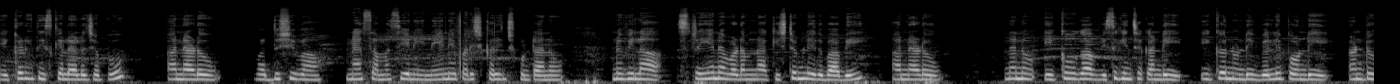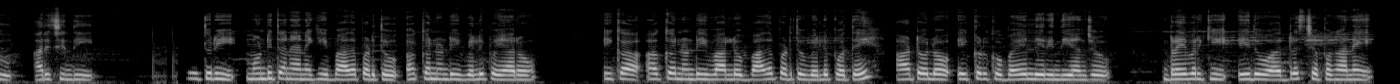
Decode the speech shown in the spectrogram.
ఎక్కడికి తీసుకెళ్ళాలో చెప్పు. అన్నాడు. వద్దు శివ నా సమస్యని నేనే పరిష్కరించుకుంటాను. నువ్వు ఇలా స్ట్రెయిన్ అవ్వడం నాకు ఇష్టం లేదు బాబీ అన్నాడు. నన్ను ఎక్కువగా విసిగించకండి ఇక్కడి నుండి వెళ్ళిపోండి అంటూ అరిచింది. కూతురి మొండితనానికి బాధపడుతూ అక్కడి నుండి వెళ్ళిపోయారు. ఇక అక్కడి నుండి వాళ్ళు బాధపడుతూ వెళ్ళిపోతే ఆటోలో ఎక్కడికో బయలుదేరింది అంజు. డ్రైవర్కి ఏదో అడ్రస్ చెప్పగానే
